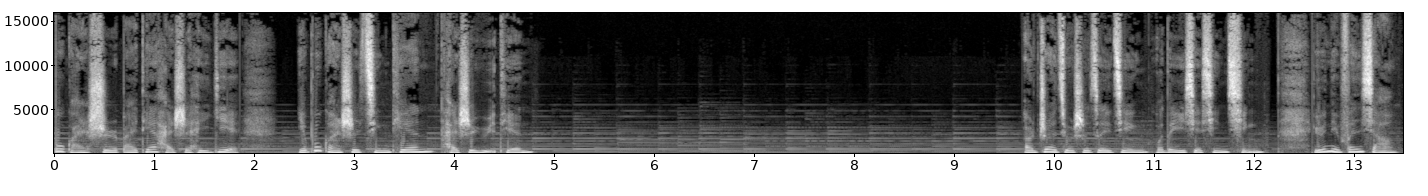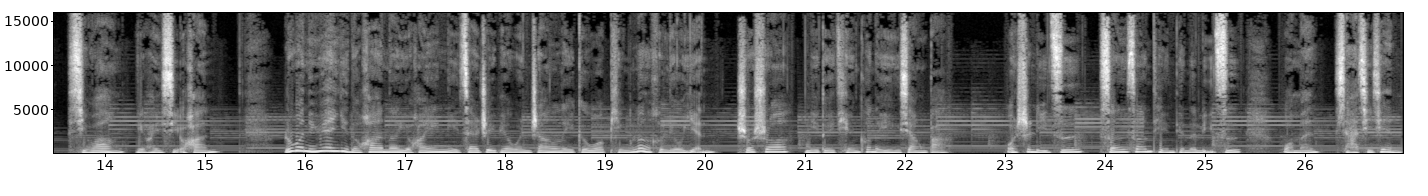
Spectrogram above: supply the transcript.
不管是白天还是黑夜，也不管是晴天还是雨天。而这就是最近我的一些心情，与你分享，希望你会喜欢。如果你愿意的话呢，也欢迎你在这篇文章里给我评论和留言，说说你对天空的印象吧。我是李子，酸酸甜甜的李子，我们下期见。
